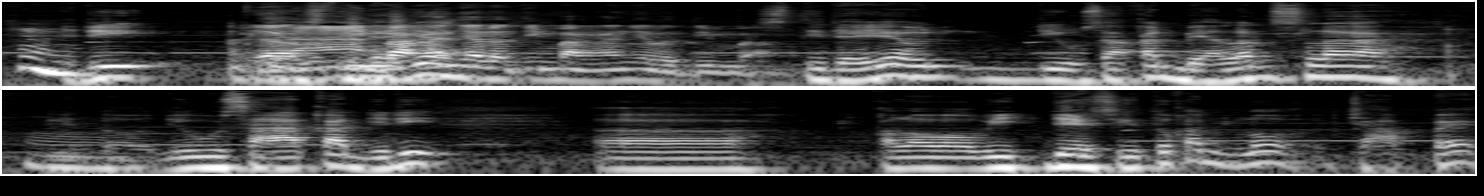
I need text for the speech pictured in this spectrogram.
Jadi Ya, ya, timbang aja lo, timbang aja lo, timbang. setidaknya diusahakan balance lah gitu. Diusahakan. Jadi eh, kalau weekdays itu kan lo capek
